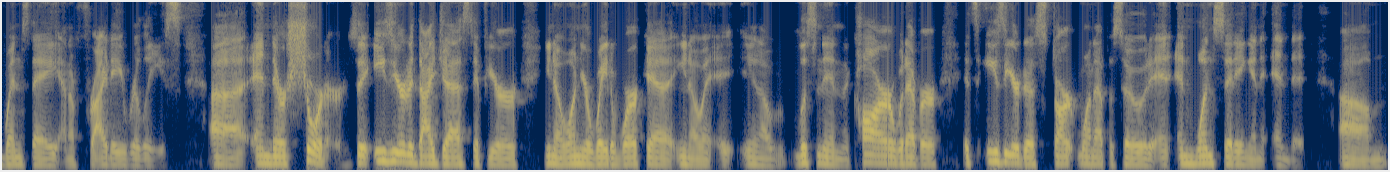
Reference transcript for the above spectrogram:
Wednesday, and a Friday release, uh, and they're shorter, so easier to digest if you're, you know, on your way to work, uh, you know, you know, listening in the car or whatever. It's easier to start one episode in, in one sitting and end it. Um,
